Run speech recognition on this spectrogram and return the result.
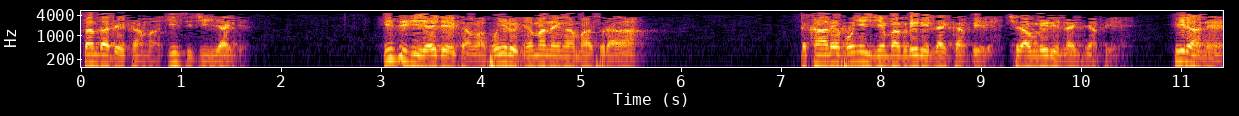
စမ်းသပ်တဲ့အခါမှာ ECG ရိုက်တယ် ECG ရိုက်တဲ့အခါမှာဘုန်းကြီးတို့မြန်မာနိုင်ငံမှာဆိုတာက တခါတည်းဘုန်းကြီးရင်ပတ်ကလေးတွေလိုက်ကပ်ပေးတယ်ခြေထောက်ကလေးတွေလိုက်ညပ်ပေးတယ်ပြီးတာနဲ့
